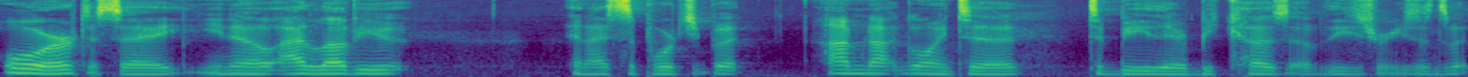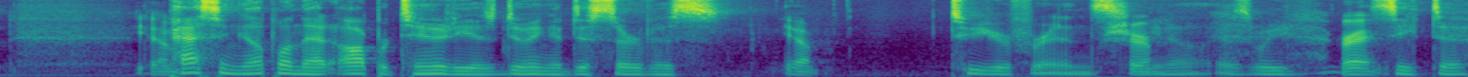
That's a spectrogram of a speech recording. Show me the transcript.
or to say you know i love you and i support you but i'm not going to to be there because of these reasons. But yep. passing up on that opportunity is doing a disservice yep. to your friends. Sure. You know, as we right. seek to.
